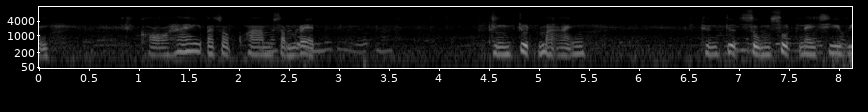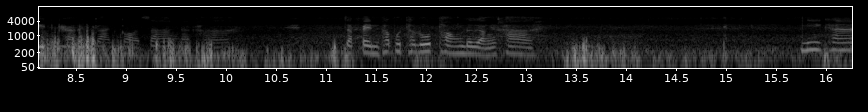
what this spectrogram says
น์ ขอให้ประสบความสำเร็จ ถึงจุดหมาย ถึงจุดสูงสุดในชีวิตค่ะ การก่อสร้างนะคะ จะเป็นพระพุทธรูปทองเหลืองค่ะ นี่ค่ะ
